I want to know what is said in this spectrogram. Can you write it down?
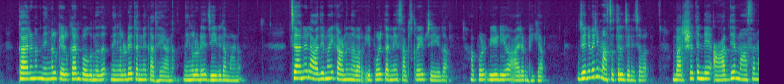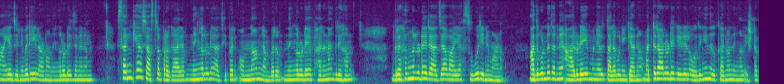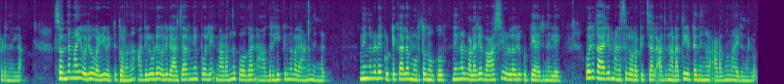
കാരണം നിങ്ങൾ കേൾക്കാൻ പോകുന്നത് നിങ്ങളുടെ തന്നെ കഥയാണ് നിങ്ങളുടെ ജീവിതമാണ്. ചാനൽ ആദ്യമായി കാണുന്നവർ ഇപ്പോൾ തന്നെ സബ്സ്ക്രൈബ് ചെയ്യുക. അപ്പോൾ വീഡിയോ ആരംഭിക്കാം. ജനുവരി മാസത്തിൽ ജനിച്ചവർ. വർഷത്തിന്റെ ആദ്യ മാസമായ ജനുവരിയിലാണോ നിങ്ങളുടെ ജനനം? സംഖ്യാശാസ്ത്രപ്രകാരം നിങ്ങളുടെ അധിപൻ ഒന്നാം നമ്പറും നിങ്ങളുടെ ഭരണഗൃഹം ഗ്രഹങ്ങളുടെ രാജാവായ സൂര്യനുമാണ്. അതുകൊണ്ട് തന്നെ ആരുടെയും മുന്നിൽ തലകുനിക്കാനോ മറ്റൊരാളുടെ കീഴിൽ ഒതുങ്ങി നിൽക്കാനോ നിങ്ങൾ ഇഷ്ടപ്പെടുന്നില്ല. സ്വന്തമായി ഒരു വഴി വെട്ടി തുറന്ന് അതിലൂടെ ഒരു രാജാവിനെ പോലെ നടന്നു പോകാൻ ആഗ്രഹിക്കുന്നവരാണ് നിങ്ങൾ. നിങ്ങളുടെ കുട്ടിക്കാലം ഓർത്തു നോക്കൂ. നിങ്ങൾ വളരെ വാശിയുള്ള ഒരു കുട്ടിയായിരുന്നില്ലേ? ഒരു കാര്യം മനസ്സിൽ ഉറപ്പിച്ചാൽ അത് നടത്തിയിട്ട് നിങ്ങൾ അടങ്ങുമായിരുന്നുള്ളൂ.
